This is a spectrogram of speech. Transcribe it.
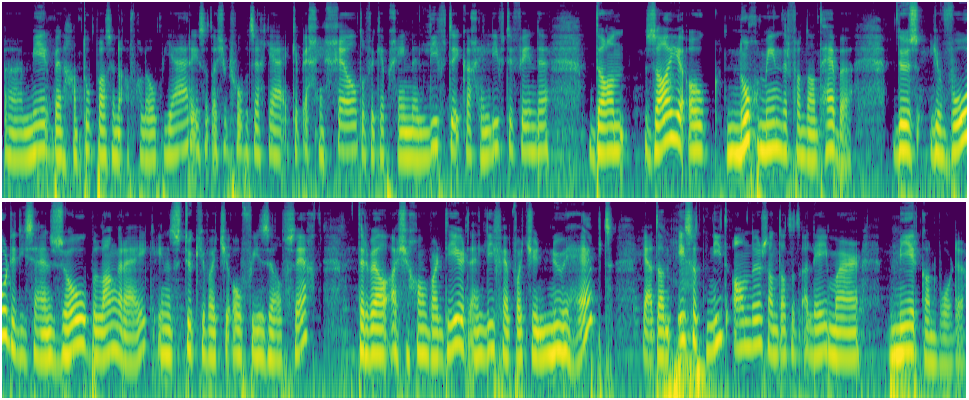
uh, meer ben gaan toepassen in de afgelopen jaren. Is dat als je bijvoorbeeld zegt: Ja, ik heb echt geen geld of ik heb geen eh, liefde, ik kan geen liefde vinden. Dan zal je ook nog minder van dat hebben. Dus je woorden die zijn zo belangrijk in het stukje wat je over jezelf zegt. Terwijl als je gewoon waardeert en lief hebt wat je nu hebt, ja, dan is het niet anders dan dat het alleen maar meer kan worden.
